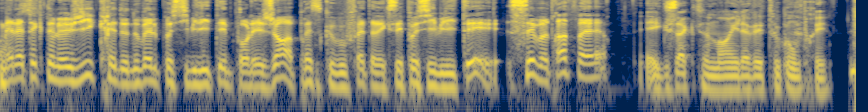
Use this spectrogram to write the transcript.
Mais la technologie crée de nouvelles possibilités pour les gens. Après, ce que vous faites avec ces possibilités, c'est votre affaire. Exactement, il avait tout compris.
